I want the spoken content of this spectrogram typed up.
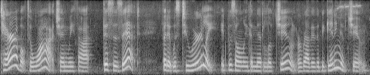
terrible to watch, and we thought, this is it. But it was too early. It was only the middle of June, or rather the beginning of June.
